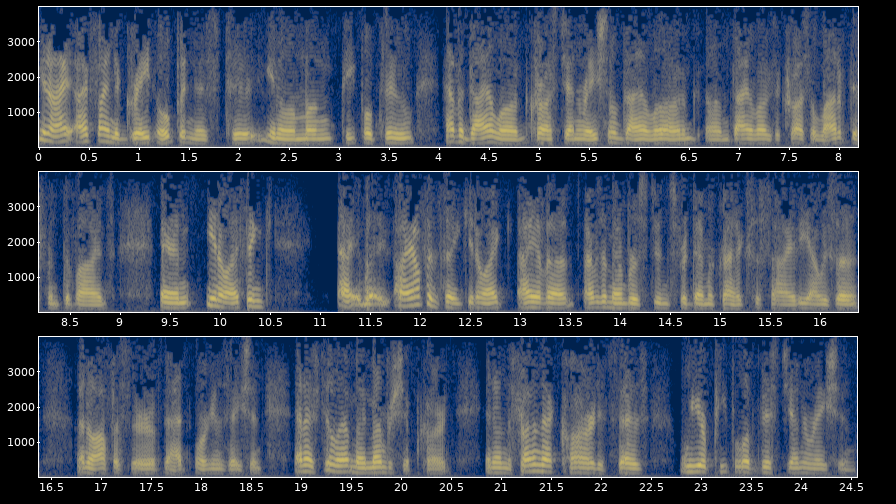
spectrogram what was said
You know, I, I find a great openness to you know among people to have a dialogue, cross generational dialogue, um, dialogues across a lot of different divides, and you know, I think. I, I often think, you know, I I have a I was a member of Students for Democratic Society. I was a an officer of that organization, and I still have my membership card. And on the front of that card, it says, "We are people of this generation,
